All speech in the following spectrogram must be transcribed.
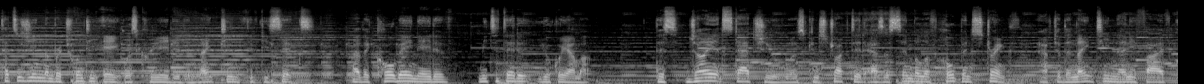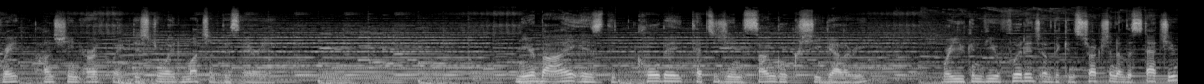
Tetsujin number 28 was created in 1956 by the Kobe native Mitsuteru Yokoyama. This giant statue was constructed as a symbol of hope and strength after the 1995 Great Hanshin earthquake destroyed much of this area. Nearby is the Kobe Tetsujin Sangokushi Gallery, where you can view footage of the construction of the statue,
